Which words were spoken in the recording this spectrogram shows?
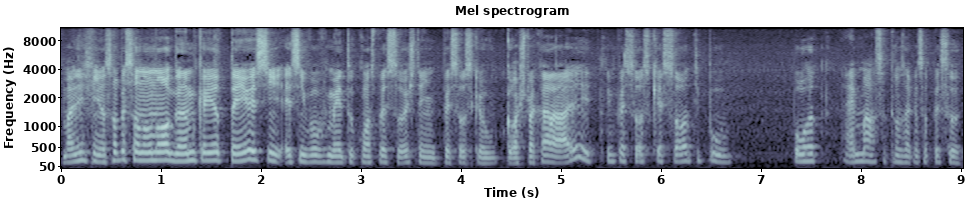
Mas enfim, eu sou uma pessoa não monogâmica e eu tenho esse, esse envolvimento com as pessoas. Tem pessoas que eu gosto pra caralho e tem pessoas que é só tipo, porra, é massa transar com essa pessoa.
